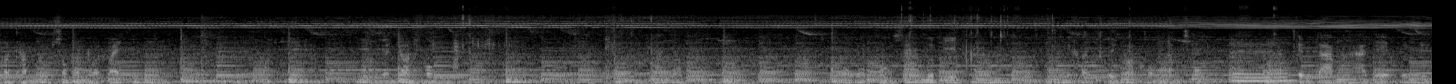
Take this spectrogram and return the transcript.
เราทำรูปทรงกระหนวดไว้ที่นี่นี่เหรียญยอดธงเหรียญยอดธงเหรียญยอดธงสร้างเมื่อปีข้างนี่ก็คือยอดธงนำชัยอืมเป็นตามมหาเดชด้วยหนึ่ง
